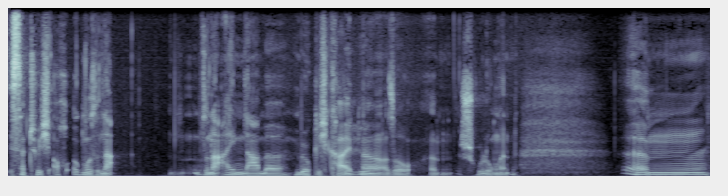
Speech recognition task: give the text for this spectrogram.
ist natürlich auch irgendwo so eine, so eine Einnahmemöglichkeit, Mhm. ne? also ähm, Schulungen. Ähm,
